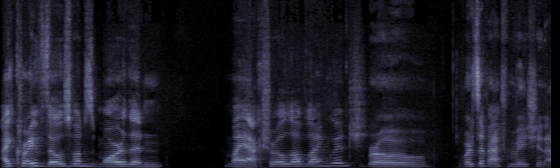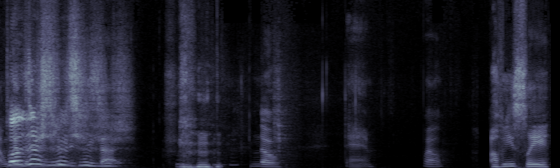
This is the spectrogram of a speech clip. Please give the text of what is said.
I crave those ones more than my actual love language. Bro, words of affirmation. I'm But gonna do that. No, Damn. Well, obviously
